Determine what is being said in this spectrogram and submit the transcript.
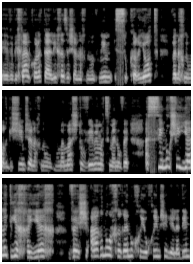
אה, ובכלל כל התהליך הזה שאנחנו נותנים סוכריות ואנחנו מרגישים שאנחנו ממש טובים עם עצמנו ועשינו שילד יחייך והשארנו אחרינו חיוכים של ילדים,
